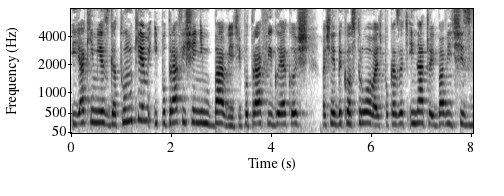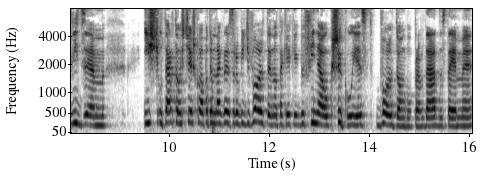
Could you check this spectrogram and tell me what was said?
jakim jest gatunkiem i potrafi się nim bawić i potrafi go jakoś właśnie dekonstruować, pokazać inaczej, bawić się z widzem, iść utartą ścieżką, a potem nagle zrobić woltę, no tak jak jakby finał krzyku jest woltą, bo prawda, dostajemy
